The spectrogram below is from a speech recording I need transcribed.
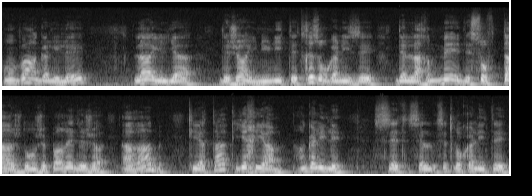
on va en Galilée. Là, il y a déjà une unité très organisée de l'armée des sauvetages dont je parlais déjà, arabe, qui attaque Yechiam, en Galilée. Cette, cette, localité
